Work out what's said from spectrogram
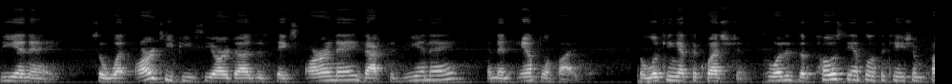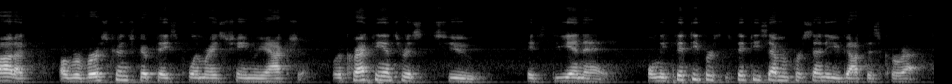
DNA. So what RT-PCR does is takes RNA back to DNA and then amplifies it. So looking at the question, what is the post-amplification product of reverse transcriptase polymerase chain reaction? Well, the correct answer is 2. It's DNA. Only 50 57% of you got this correct.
